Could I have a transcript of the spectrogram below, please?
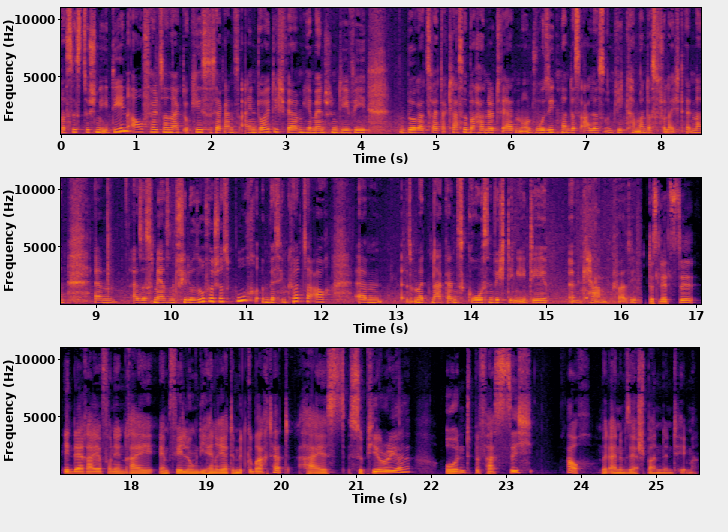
rassistischen Ideen aufhält, sondern sagt, okay, es ist ja ganz eindeutig, wir haben hier Menschen, die wie Bürger zweiter Klasse behandelt werden und wo sieht man das alles und wie kann man das vielleicht ändern. Ähm, also es ist mehr so ein philosophisches Buch, ein bisschen kürzer auch, ähm, mit einer ganz großen, wichtigen Idee im Kern quasi. Das letzte in der Reihe von den drei Empfehlungen, die Henriette mitgebracht hat, heißt Superior und befasst sich auch mit einem sehr spannenden Thema.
